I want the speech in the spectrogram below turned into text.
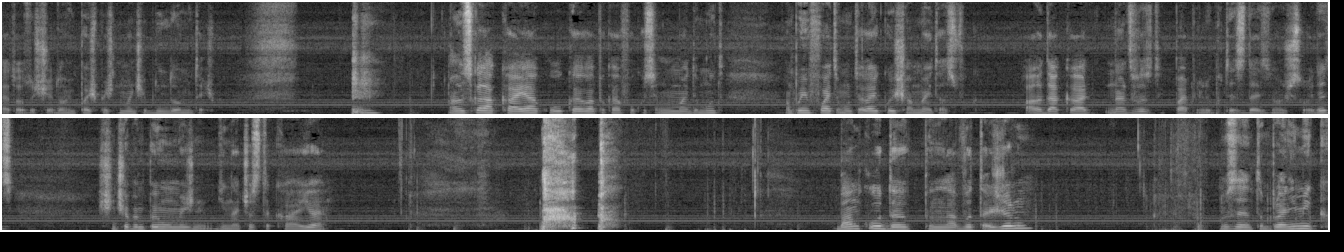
Dar totuși e 2014 și nu mai încep din 2013. am văzut că la Caia cu careva pe care a făcut mai de mult, am primit foarte multe like-uri și am meritat să fac. Dacă n-ați văzut echipajul, puteți să dați din nou și să o vedeți. Și începem primul meci din această Caia. Bancul de până la vătăjelul. Nu se întâmplă nimic.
